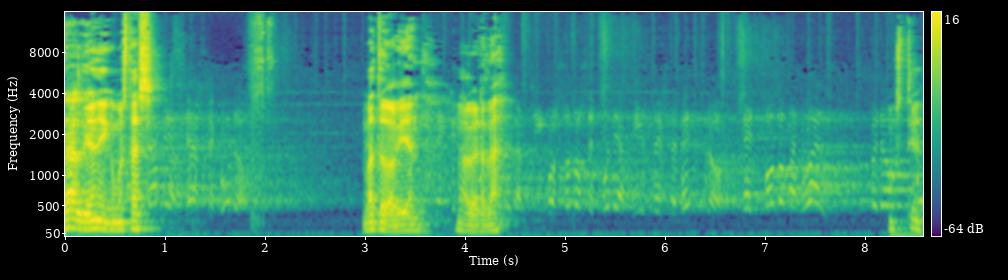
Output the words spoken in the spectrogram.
Tal, Diony? ¿Cómo estás? Va todo bien, la verdad. Hostia.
